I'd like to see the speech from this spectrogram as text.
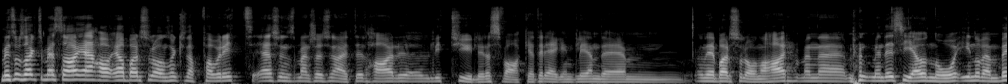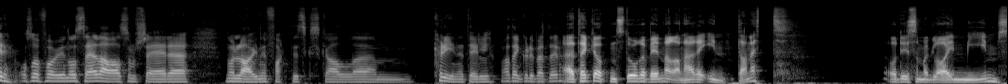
Men som sagt, som jeg sa, jeg har, jeg har Barcelona som knapp favoritt. Jeg syns Manchester United har eh, litt tydeligere svakheter egentlig enn det, mm, enn det Barcelona har. Men, eh, men, men, det sier jeg jo nå i november, og så får vi nå se da hva som skjer eh, når lagene faktisk skal um, kline til. Hva tenker du, Petter? Jeg tenker at den store vinneren her er internett. Og de som er glad i memes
